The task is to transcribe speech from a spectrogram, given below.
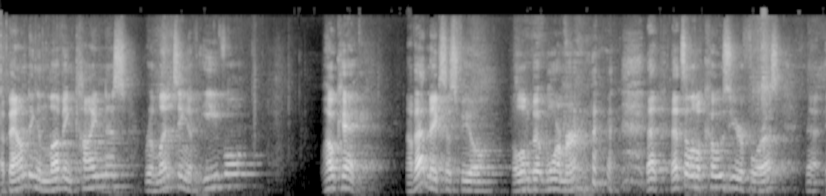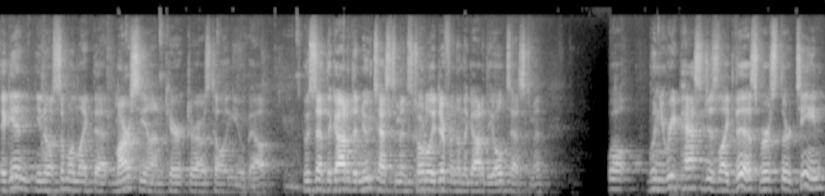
abounding in loving kindness, relenting of evil. Okay, now that makes us feel a little bit warmer. that, that's a little cozier for us. Again, you know, someone like that Marcion character I was telling you about, who said the God of the New Testament is totally different than the God of the Old Testament. Well, when you read passages like this, verse 13,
